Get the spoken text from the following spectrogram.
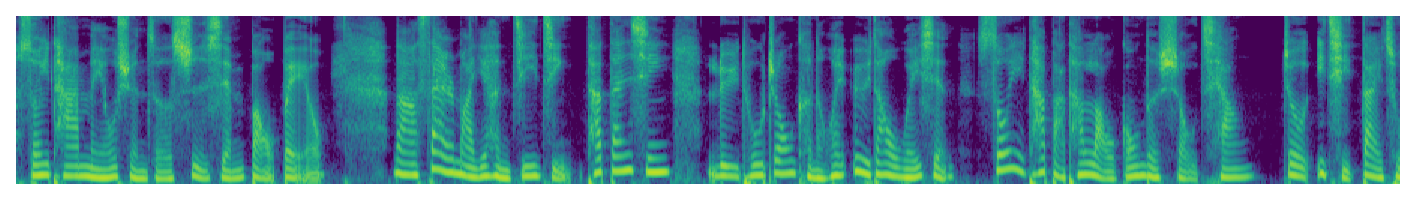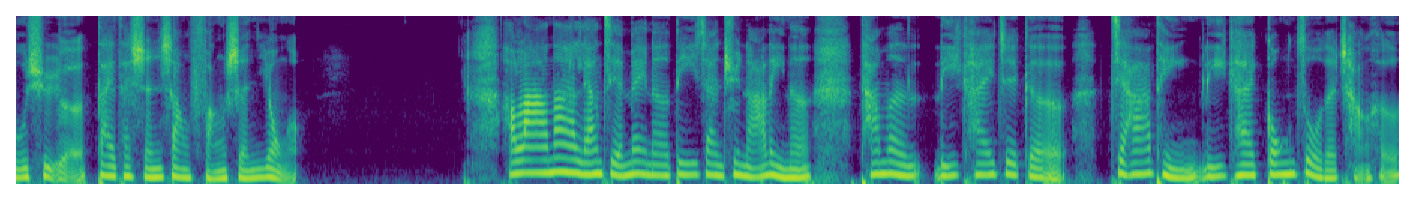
所以她没有选择事先报备哦。那塞尔玛也很机警，她担心旅途中可能会遇到危险，所以她把她老公的手枪就一起带出去了，带在身上防身用哦。好啦，那两姐妹呢？第一站去哪里呢？她们离开这个家庭，离开工作的场合，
